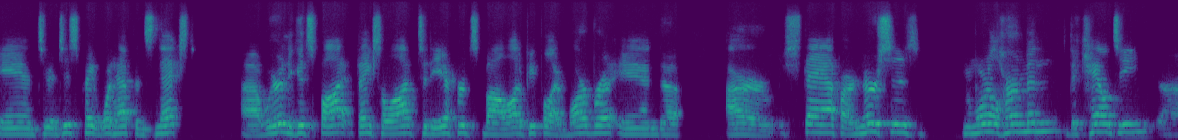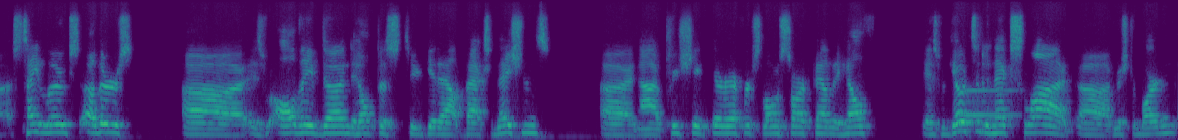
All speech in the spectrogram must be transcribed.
and to anticipate what happens next. Uh, we're in a good spot. Thanks a lot to the efforts by a lot of people like Barbara and uh, our staff, our nurses, Memorial Hermann, the county, uh, St. Luke's, others, uh, is all they've done to help us to get out vaccinations. Uh, and I appreciate their efforts, Lone Star Family Health. As we go to the next slide, uh, Mr. Martin,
